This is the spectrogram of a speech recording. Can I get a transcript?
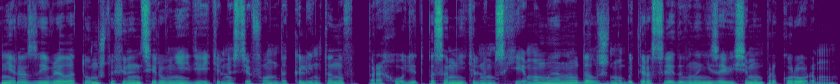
не раз заявлял о том, что финансирование деятельности фонда Клинтонов проходит по сомнительным схемам, и оно должно быть расследовано независимым прокурором.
